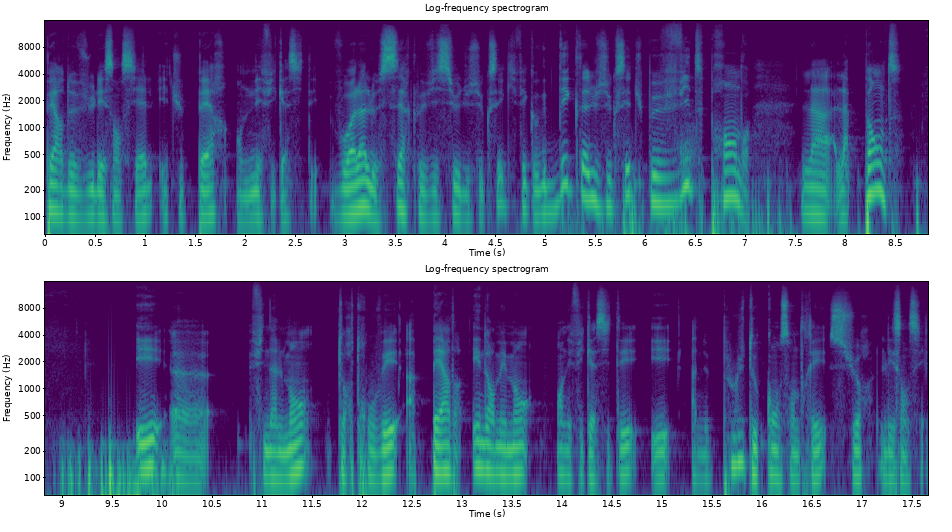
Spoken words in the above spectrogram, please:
perds de vue l'essentiel et tu perds en efficacité. Voilà le cercle vicieux du succès qui fait que dès que tu as du succès, tu peux vite prendre la, pente et euh, finalement te retrouver à perdre énormément en efficacité et à ne plus te concentrer sur l'essentiel.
